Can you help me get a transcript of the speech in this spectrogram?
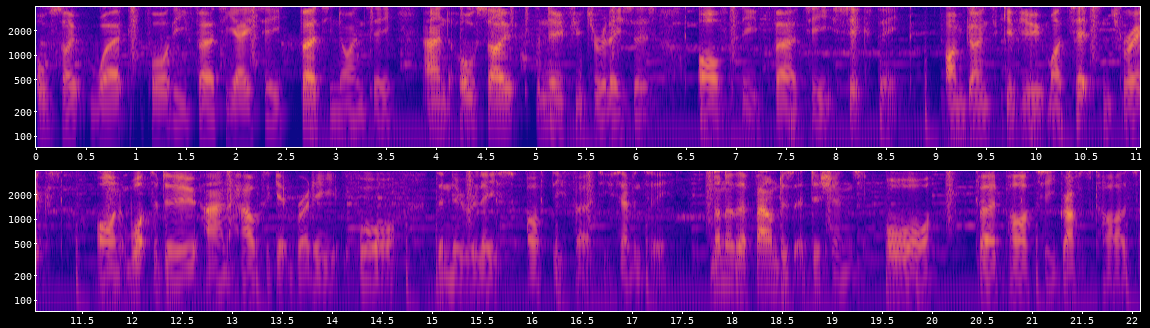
also work for the 3080, 3090 and also the new future releases of the 3060. I'm going to give you my tips and tricks on what to do and how to get ready for the new release of the 3070. None of the Founders Editions or third party graphics cards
